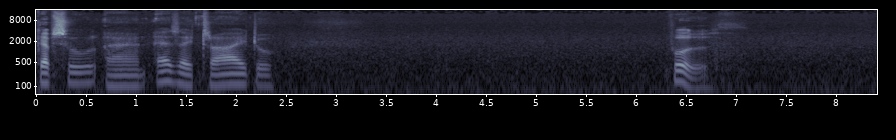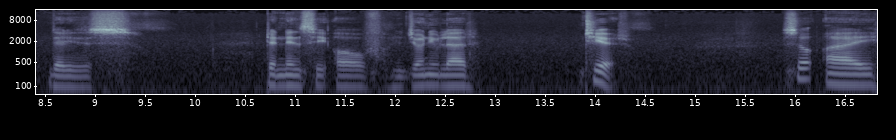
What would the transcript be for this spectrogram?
capsule and as I try to pull there is tendency of zonular tear. So I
